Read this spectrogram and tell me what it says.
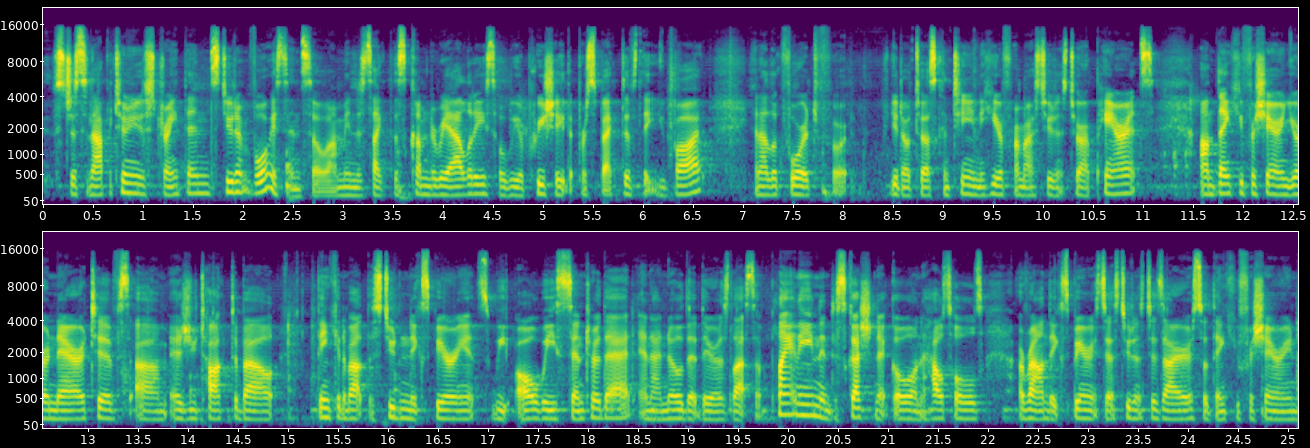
It's just an opportunity to strengthen student voice, and so, I mean, it's like this come to reality, so we appreciate the perspectives that you brought, and I look forward for, you know, to us continuing to hear from our students, to our parents. Um, Thank you for sharing your narratives. Um, As you talked about thinking about the student experience, we always center that, and I know that there is lots of planning and discussion that go on in households around the experience that students desire, so thank you for sharing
